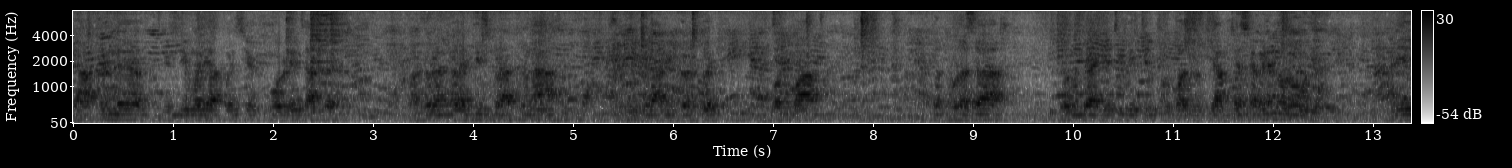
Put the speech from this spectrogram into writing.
या अखंड दिंडीमध्ये आपण शेठ कोरडे चाललोय पांडुरंगाला तीच प्रार्थना सगळीकडे आम्ही करतोय. बाप्पा आता थोडासा वरुण राजाची देखील कृपा दृष्टी आमच्या सगळ्यांवर होऊ दे. आणि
